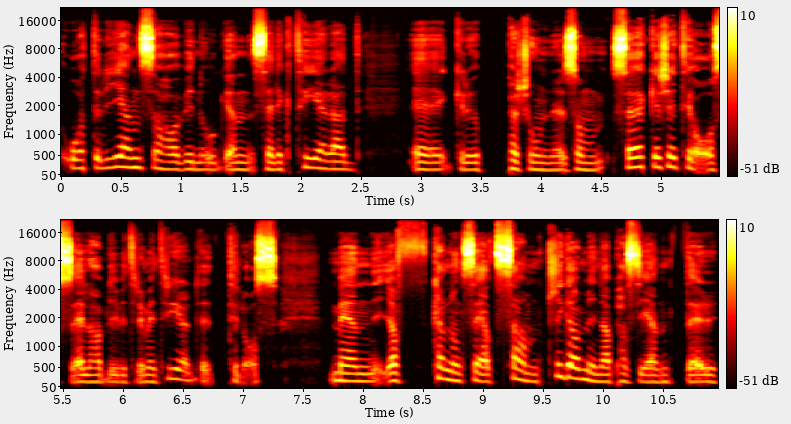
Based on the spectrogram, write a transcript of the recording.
återigen så har vi nog en selekterad eh, grupp personer som söker sig till oss eller har blivit remitterade till oss. Men jag kan nog säga att samtliga av mina patienter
